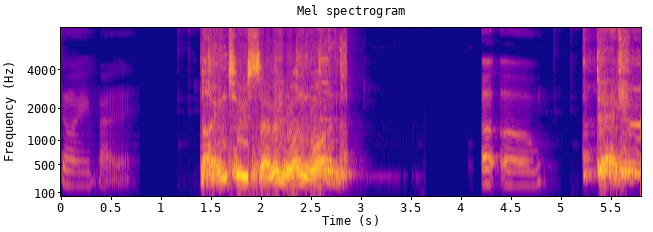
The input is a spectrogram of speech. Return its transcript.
Don't worry about it. 92711. Uh oh. Dash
